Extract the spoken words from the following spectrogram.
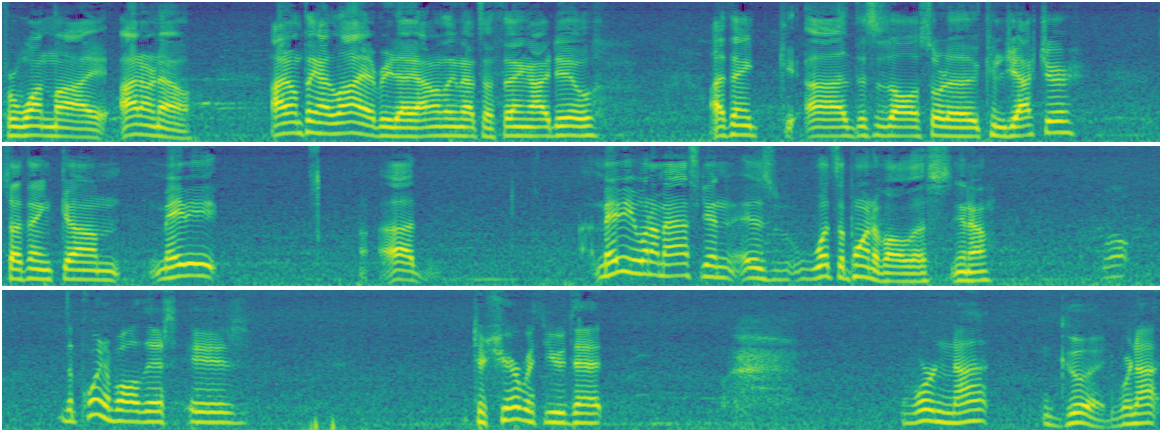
for one lie. I don't know. I don't think I lie every day. I don't think that's a thing I do. I think uh, this is all sort of conjecture. So I think um, maybe, uh, maybe what I'm asking is, what's the point of all this? You know? Well, the point of all this is to share with you that we're not good. We're not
